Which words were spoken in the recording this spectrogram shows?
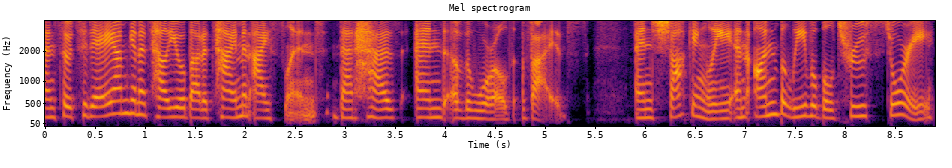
And so today I'm going to tell you about a time in Iceland that has end of the world vibes. And shockingly, an unbelievable true story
